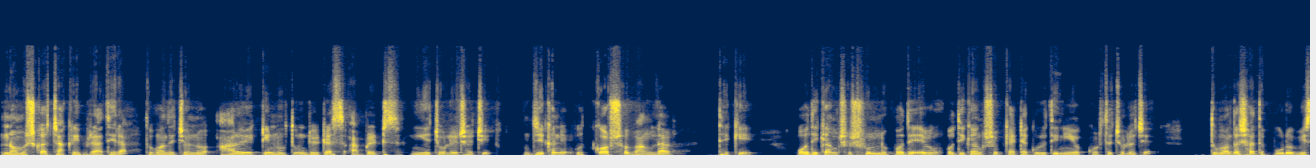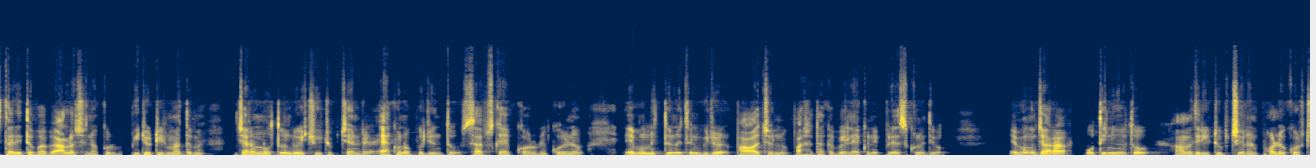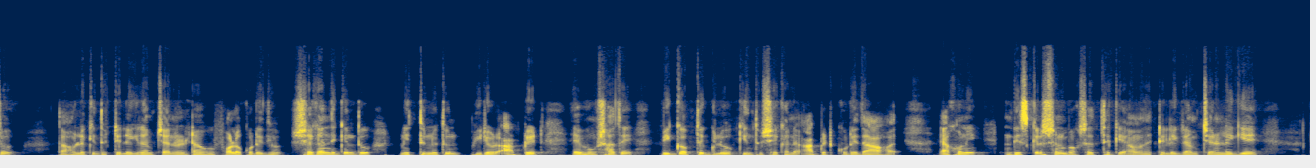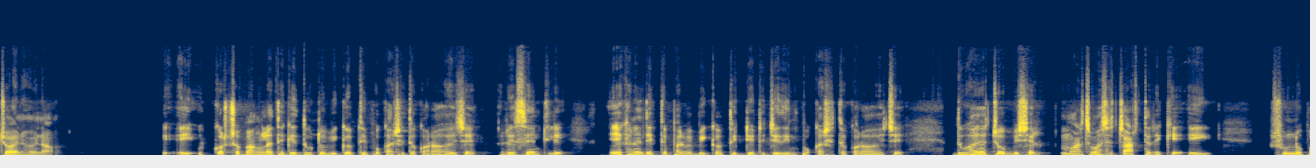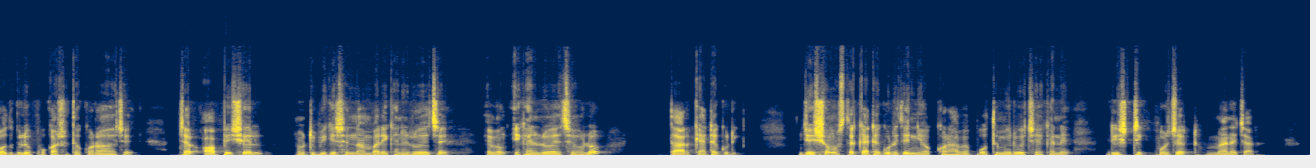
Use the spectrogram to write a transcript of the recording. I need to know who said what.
Speaker 1: নমস্কার চাকরি প্রার্থীরা, তোমাদের জন্য আরও একটি নতুন লেটেস্ট আপডেটস নিয়ে চলে এসেছি, যেখানে উৎকর্ষ বাংলার থেকে অধিকাংশ শূন্য পদে এবং অধিকাংশ ক্যাটাগরিতে নিয়োগ করতে চলেছে। তোমাদের সাথে পুরো বিস্তারিতভাবে আলোচনা করব ভিডিওটির মাধ্যমে। যারা নতুন রয়েছে ইউটিউব চ্যানেলে এখনও পর্যন্ত সাবস্ক্রাইব করনি, করে নাও এবং নিত্য নতুন ভিডিও পাওয়ার জন্য পাশে থাকা বেল আইকনে প্রেস করে দিও। এবং যারা প্রতিনিয়ত আমাদের ইউটিউব চ্যানেল ফলো করছ তাহলে কিন্তু টেলিগ্রাম চ্যানেলটাও ফলো করে দিও। সেখান থেকে কিন্তু নিত্য নতুন ভিডিওর আপডেট এবং সাথে বিজ্ঞপ্তিগুলো কিন্তু সেখানে আপডেট করে দেওয়া হয়। এখনই ডিসক্রিপশন বক্সের থেকে আমাদের টেলিগ্রাম চ্যানেলে গিয়ে জয়েন হয়ে নাও। এই উৎকর্ষ বাংলা থেকে দুটো বিজ্ঞপ্তি প্রকাশিত করা হয়েছে রিসেন্টলি এখানে দেখতে পারবে বিজ্ঞপ্তির ডেট যেদিন প্রকাশিত করা হয়েছে। দু হাজার মার্চ মাসের চার তারিখে এই শূন্য পদগুলো প্রকাশিত করা হয়েছে। যার অফিসিয়াল নোটিফিকেশন নাম্বার এখানে রয়েছে এবং এখানে রয়েছে হলো তার ক্যাটাগরি যে সমস্ত ক্যাটাগরিতে নিয়োগ করা হবে, প্রথমে রয়েছে এখানে ডিস্ট্রিক্ট প্রজেক্ট ম্যানেজার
